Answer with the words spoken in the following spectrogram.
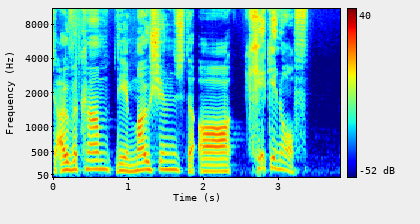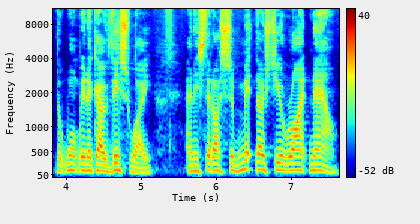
to overcome the emotions that are kicking off that want me to go this way. And instead, I submit those to you right now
